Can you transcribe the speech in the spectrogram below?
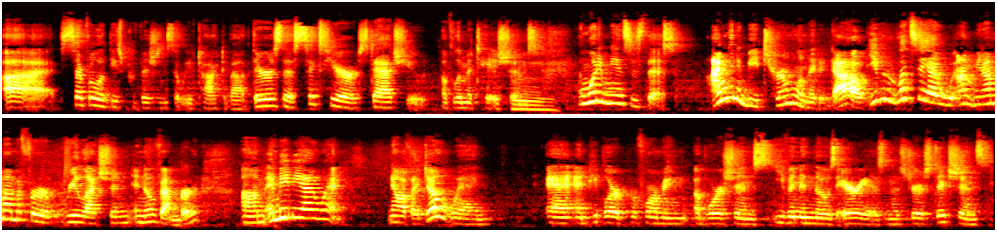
uh, several of these provisions that we've talked about, there is a six year statute of limitations. Mm. And what it means is this I'm going to be term limited out. Even let's say I, I mean, I'm up for re-election in November, um, and maybe I win. Now, if I don't win, and, and, people are performing abortions even in those areas in those jurisdictions,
